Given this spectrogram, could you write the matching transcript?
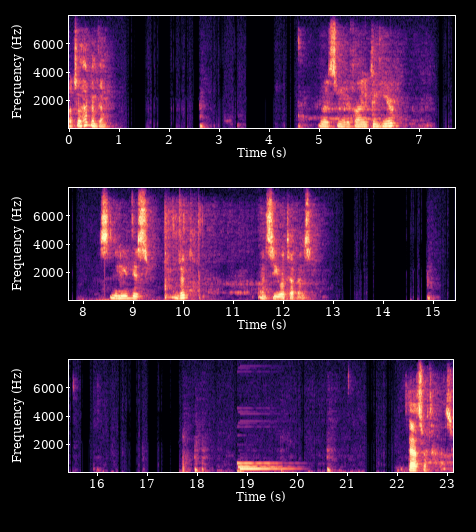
what will happen then? Let's modify it in here. Let's delete this 100 and see what happens. That's what happens.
